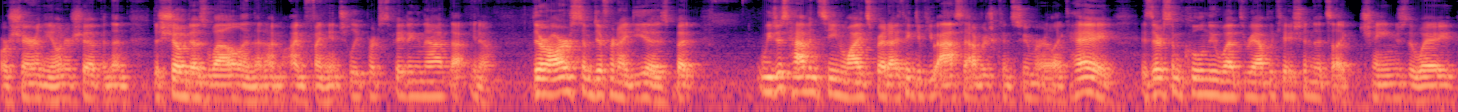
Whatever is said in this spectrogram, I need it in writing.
or share in the ownership, and then the show does well, and then I'm I'm financially participating in that. That you know, there are some different ideas, but we just haven't seen widespread. I think if you ask the average consumer, like, hey, is there some cool new Web three application that's like changed the way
